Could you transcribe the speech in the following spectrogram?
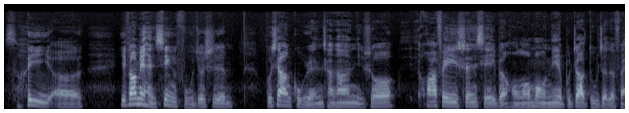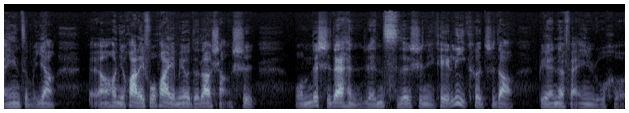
所以呃。一方面很幸福，就是不像古人常常你说花费一生写一本《红楼梦》，你也不知道读者的反应怎么样，然后你画了一幅画也没有得到赏识。我们的时代很仁慈的是，你可以立刻知道别人的反应如何，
